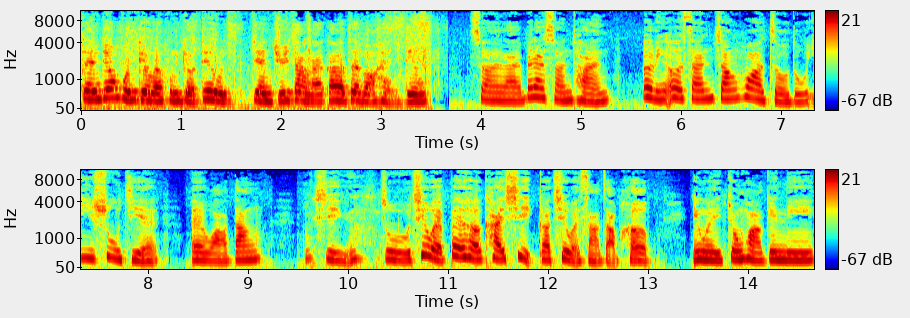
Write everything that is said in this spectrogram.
田中分局的分局长兼局长来到这部现场，再来要来宣传二零二三彰化走读艺术节。诶，活动是自七月八号开始到七月三十号，因为彰化今年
